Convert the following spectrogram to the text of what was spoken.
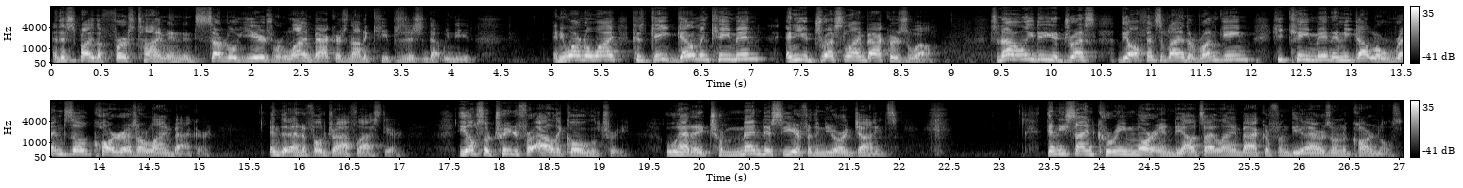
And this is probably the first time in, in several years where linebacker is not a key position that we need. And you want to know why? Because Gettleman came in and he addressed linebacker as well. So not only did he address the offensive line of the run game, he came in and he got Lorenzo Carter as our linebacker in the NFL draft last year. He also traded for Alec Ogletree, who had a tremendous year for the New York Giants. Then he signed Kareem Martin, the outside linebacker from the Arizona Cardinals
